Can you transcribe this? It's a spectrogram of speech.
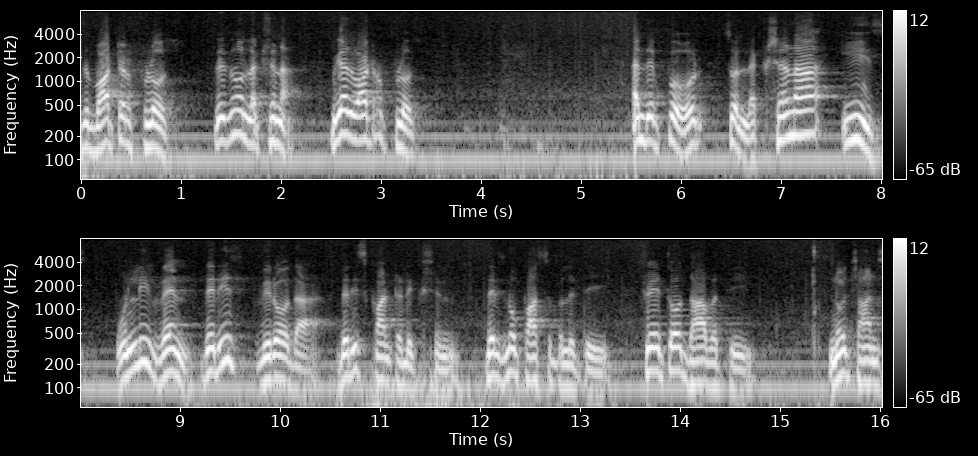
the water flows. There is no Lakshana. Because water flows. And therefore, so Lakshana is only when there is Viroda, there is contradiction, there is no possibility. Shveto Dhavati, no chance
